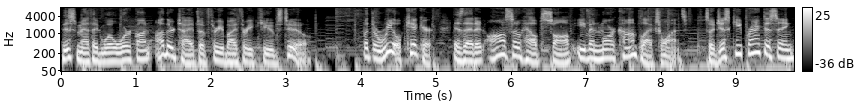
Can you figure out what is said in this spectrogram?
This method will work on other types of 3x3 cubes too. But the real kicker is that it also helps solve even more complex ones, so just keep practicing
